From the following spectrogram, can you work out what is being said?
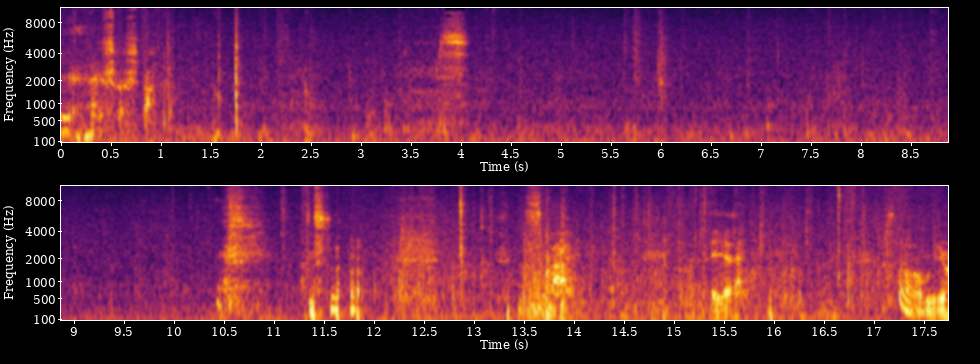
Yeah, sure, sure. Yeah. Så mye.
